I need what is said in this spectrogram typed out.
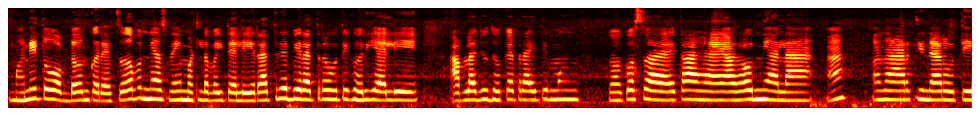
म्हणे तो अपडाऊन करायचं पण न्यास नाही म्हटलं बाई त्याले. रात्री बेरात्र होते घरी आले. आपला जीव धोक्यात राहते मग कसं आहे काय आहे? अवनी आला हा? अनार किनार होते.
